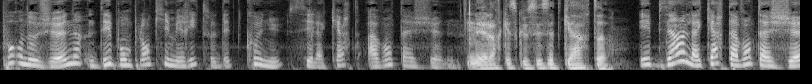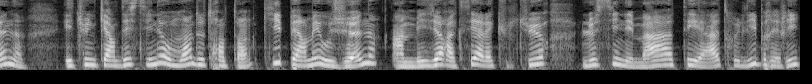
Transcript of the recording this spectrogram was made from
pour nos jeunes, des bons plans qui méritent d'être connus. C'est la carte Avantage Jeune. Et alors, qu'est-ce que c'est cette carte? Eh bien, la carte Avantage Jeune est une carte destinée aux moins de 30 ans qui permet aux jeunes un meilleur accès à la culture, le cinéma, théâtre, librairie,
